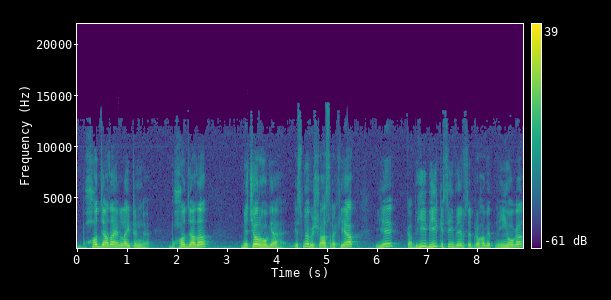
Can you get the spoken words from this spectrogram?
बहुत ज़्यादा एनलाइटेंड है, बहुत ज़्यादा मेच्योर हो गया है। इसमें विश्वास रखिए आप ये कभी भी किसी वेव से प्रभावित नहीं होगा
